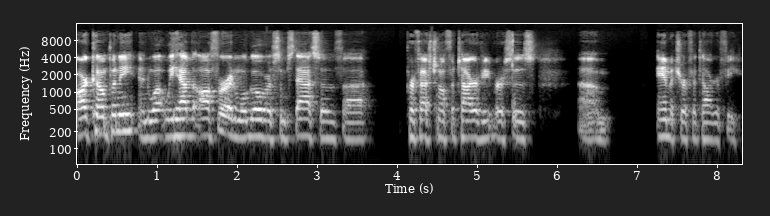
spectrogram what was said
our company and what we have to offer, and we'll go over some stats of uh, professional photography versus um, amateur photography.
